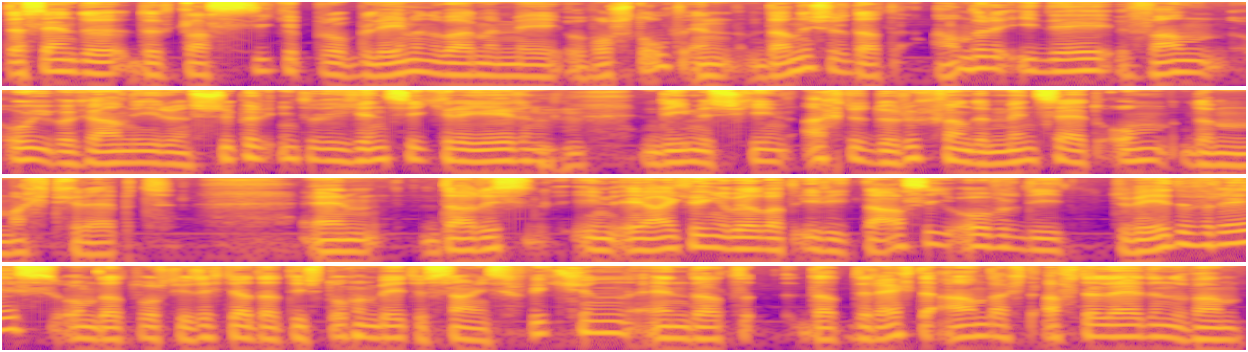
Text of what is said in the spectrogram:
Dat zijn de, de klassieke problemen waar men mee worstelt. En dan is er dat andere idee van, oei, we gaan hier een superintelligentie creëren mm -hmm. die misschien achter de rug van de mensheid om de macht grijpt. En daar is in AI-kringen wel wat irritatie over die tweede vrees, omdat wordt gezegd, ja, dat is toch een beetje science fiction en dat, dat dreigt de aandacht af te leiden van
